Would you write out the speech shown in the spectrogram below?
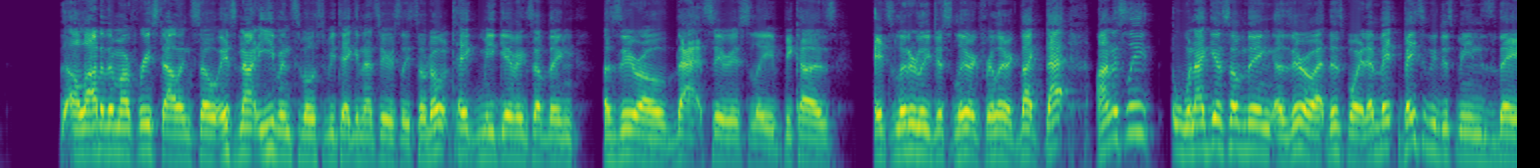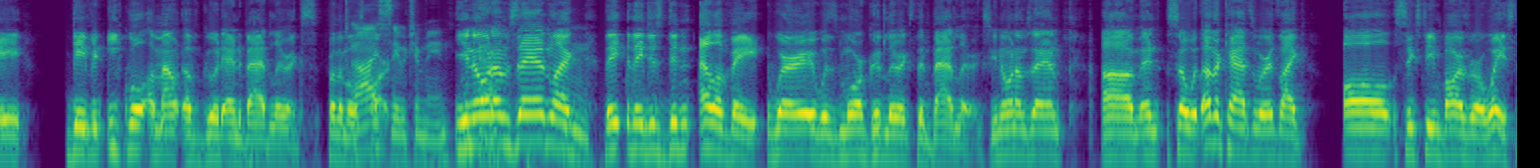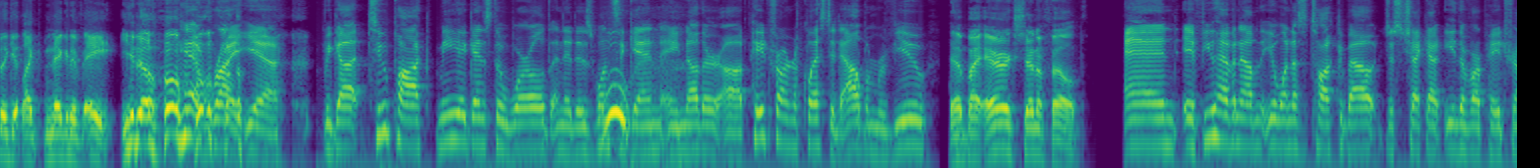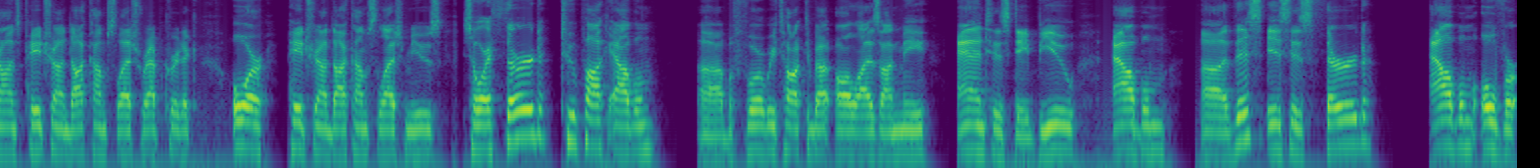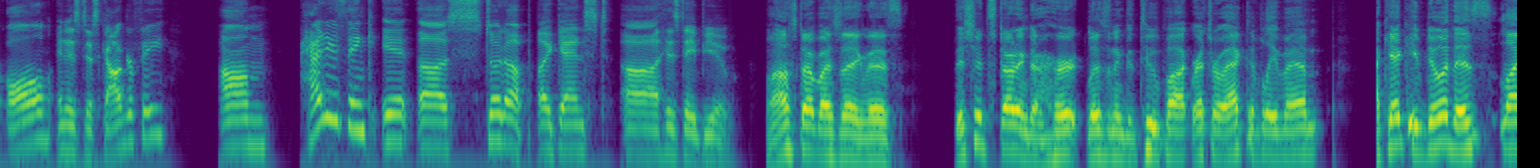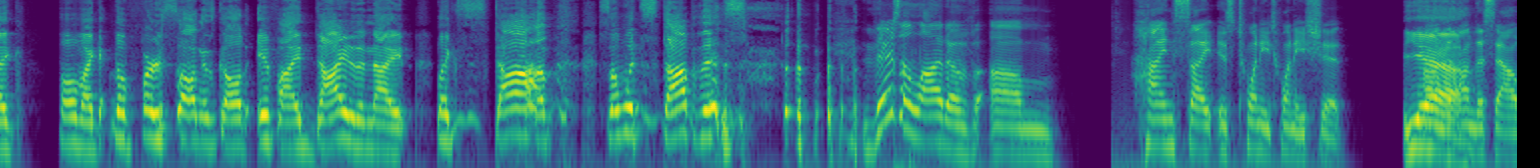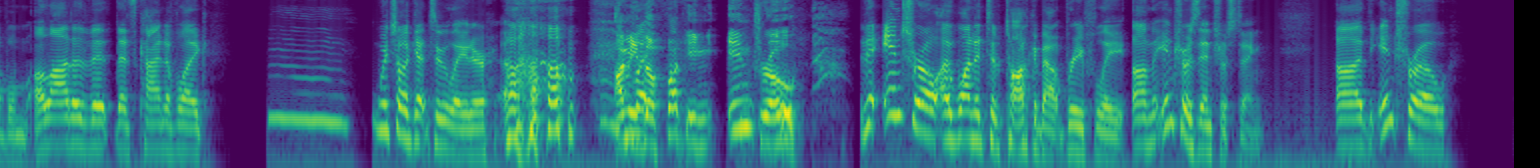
A lot of them are freestyling, so it's not even supposed to be taken that seriously. So don't take me giving something a zero that seriously because it's literally just lyric for lyric. Like that, honestly, when I give something a zero at this point, that basically just means they gave an equal amount of good and bad lyrics for the most I part. I see what you mean. You know what I'm saying? Like Hmm. they they just didn't elevate where it was more good lyrics than bad lyrics. You know what I'm saying? Um, and so with other cats where it's like all 16 bars were a waste, they get like negative eight, you know? yeah, right, yeah. We got Tupac, Me Against the World, and it is once Woo. again another uh, Patreon requested album review. Yeah, by Eric Schenefeld. And if you have an album that you want us to talk about, just check out either of our Patreons, patreon.com slash rapcritic or patreon.com slash mues. So our third Tupac album, uh, before we talked about All Eyez on Me and his debut album, uh, this is his third album overall in his discography. Um, how do you think it uh, stood up against uh, his debut? Well, I'll start by saying this. This shit's starting to hurt listening to Tupac retroactively, man. I can't keep doing this. Like, oh my god, the first song is called If I Die Tonight. Like, stop. Someone stop this. There's a lot of um hindsight is 2020 shit yeah. on, on this album. A lot of it that's kind of like hmm, which I'll get to later. I mean, but- the fucking intro. The intro I wanted to talk about briefly. Um, the intro's interesting. Uh, the intro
